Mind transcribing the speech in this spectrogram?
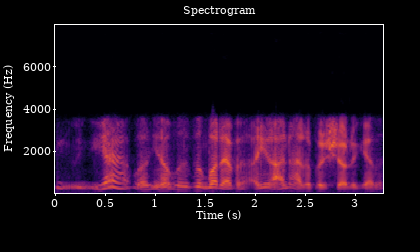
yeah, well, you know, whatever. I, you know, I know how to put a show together.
